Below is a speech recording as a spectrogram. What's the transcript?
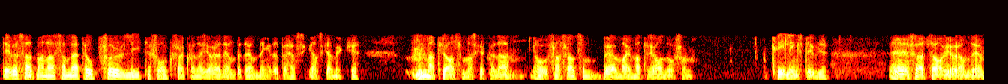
Det är väl så att man har samlat ihop för lite folk för att kunna göra den bedömningen. Det behövs ganska mycket material som man ska kunna, och framförallt så behöver man ju material då från tvillingstudier eh, för att avgöra om det är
